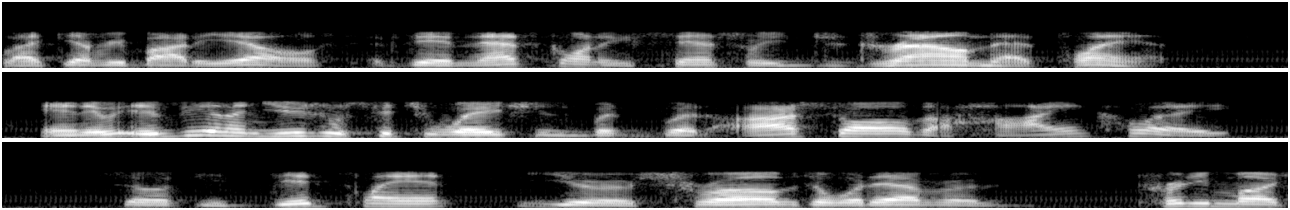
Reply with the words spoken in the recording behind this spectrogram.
like everybody else, then that's going to essentially drown that plant. And it would be an unusual situation, but but our soils are high in clay, so if you did plant your shrubs or whatever, pretty much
